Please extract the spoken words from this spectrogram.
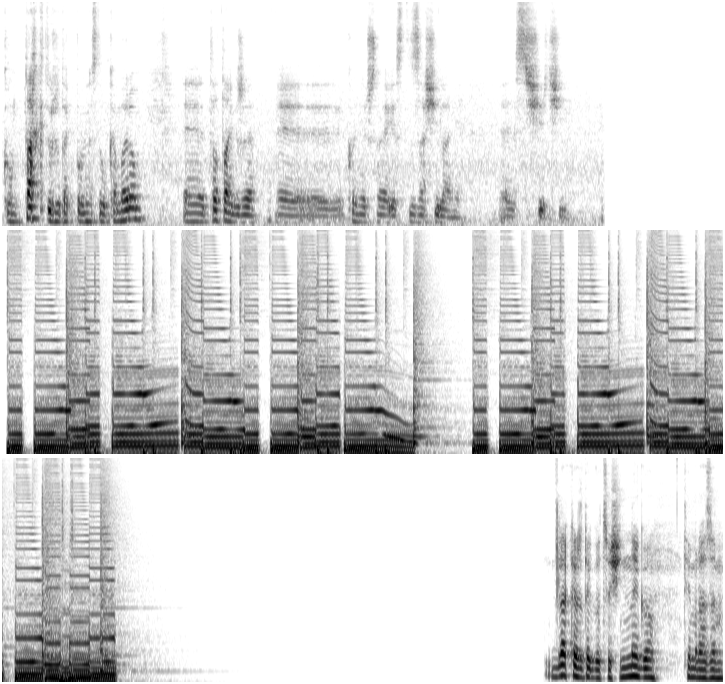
kontaktu, że tak powiem, z tą kamerą. To także konieczne jest zasilanie z sieci. Dla każdego coś innego. Tym razem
